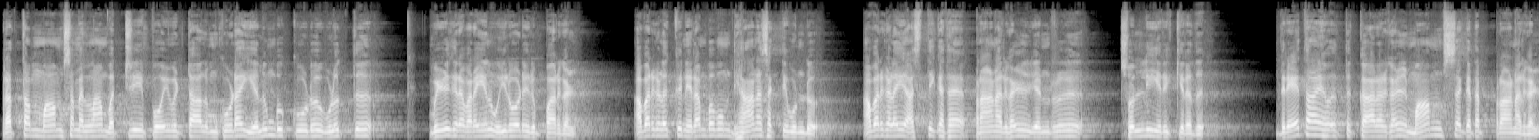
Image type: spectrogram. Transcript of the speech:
ரத்தம் மாம்சம் எல்லாம் வற்றி போய்விட்டாலும் கூட எலும்பு கூடு உளுத்து விழுகிற வரையில் உயிரோடு இருப்பார்கள். அவர்களுக்கு நிரம்பவும் தியான சக்தி உண்டு. அவர்களை அஸ்திகத பிராணர்கள் என்று சொல்லி இருக்கிறது திரேதாயுகத்துக்காரர்கள் மாம்சகத பிராணர்கள்.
